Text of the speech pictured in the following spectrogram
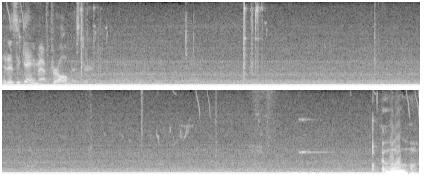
It is a game after all, mister. ooh.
